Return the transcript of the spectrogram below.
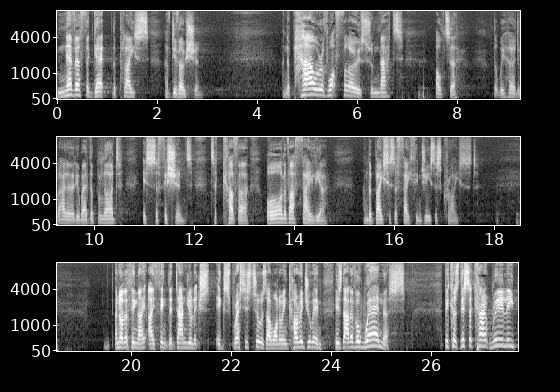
never forget the place of devotion and the power of what flows from that altar that we heard about earlier, where the blood is sufficient to cover all of our failure on the basis of faith in Jesus Christ. Another thing I, I think that Daniel ex- expresses to us, I want to encourage you in, is that of awareness. Because this account really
